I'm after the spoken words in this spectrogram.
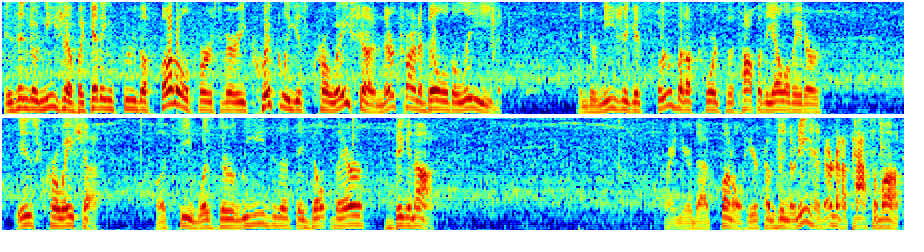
is Indonesia, but getting through the funnel first very quickly is Croatia, and they're trying to build a lead. Indonesia gets through, but up towards the top of the elevator is Croatia. Let's see, was their lead that they built there big enough? Right near that funnel. Here comes Indonesia. They're going to pass them up.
